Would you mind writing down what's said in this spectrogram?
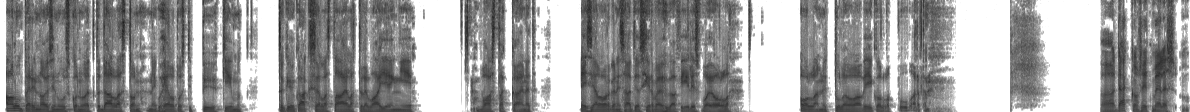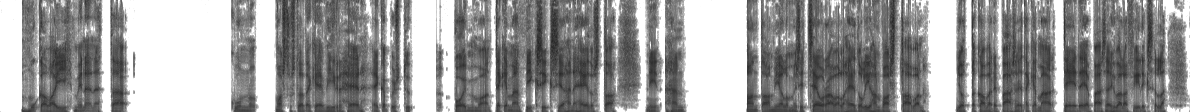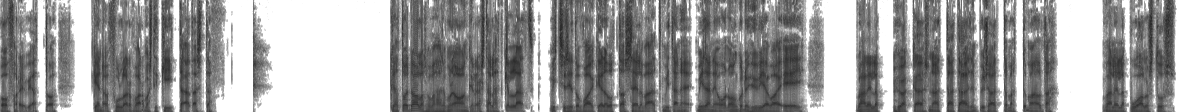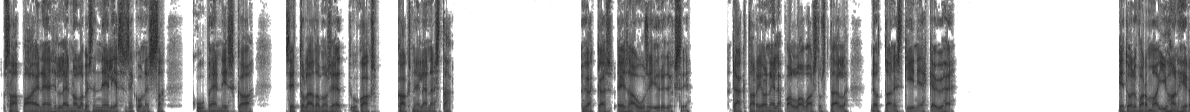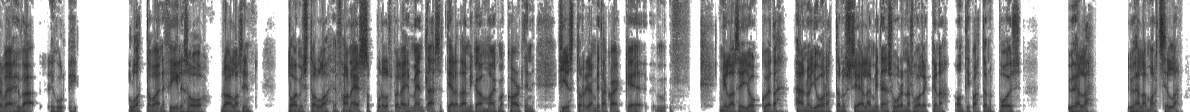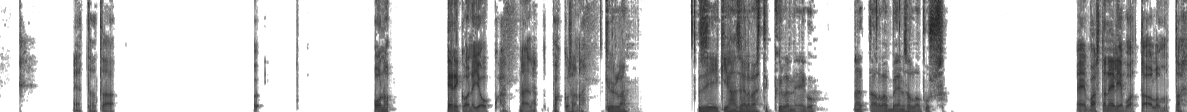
alun perin olisin uskonut, että Dallas on niin helposti pyyhkii, mutta toki kaksi sellaista ailattelevaa jengiä vastakkain, että ei siellä organisaatiossa hirveän hyvä fiilis voi olla, olla nyt tulevaa viikonloppuun varten. Dak on siitä mielessä mukava ihminen, että kun vastustaja tekee virheen eikä pysty poimimaan, tekemään piksiksiä hänen heitostaan, niin hän antaa mieluummin sit seuraavalla heitolla ihan vastaavan, jotta kaveri pääsee tekemään TD ja pääsee hyvällä fiiliksellä offariviettoon. Kendall Fuller varmasti kiittää tästä. Kyllä toi Dallas on vähän semmoinen ankeras tällä hetkellä, että vitsi siitä on vaikea ottaa selvää, että mitä ne, mitä ne on, onko ne hyviä vai ei. Välillä hyökkäys näyttää täysin pysäyttämättömältä, välillä puolustus saa paineen silleen 0,4 sekunnissa kuupeen niskaa. Sitten tulee tommosia, että kun kaksi, kaksi neljännestä hyökkäys ei saa uusia yrityksiä. Dak tarjoaa neljä palloa vastustajalle, ne ottaa niistä kiinni ehkä yhden. Ei tuo varmaan ihan hirveän hyvä niin kuin, luottavainen fiilis ole Dallasin toimistolla ja faneissa pudotuspeleihin mentäessä. Tiedetään, mikä on Mike McCartin historia, mitä kaikkea, millaisia joukkueita hän on johdattanut siellä, miten suurena suosikkina on tipahtanut pois yhdellä, yhdellä matsilla. Et, tota, on erikoinen joukkue, näin pakko sanoa. Kyllä. Siik ihan selvästi kyllä niin kuin näyttää olevan bensan lopussa. Ei vasta neljä vuotta ollut, mutta...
